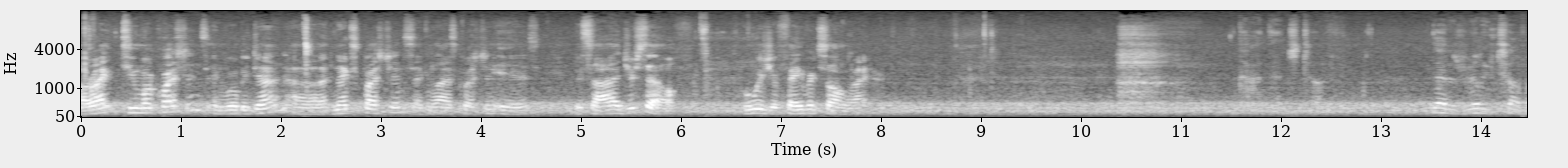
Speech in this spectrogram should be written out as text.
All right, two more questions and we'll be done. Uh, next question, second last question is, besides yourself, who is your favorite songwriter? God, that's tough. That is really tough.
